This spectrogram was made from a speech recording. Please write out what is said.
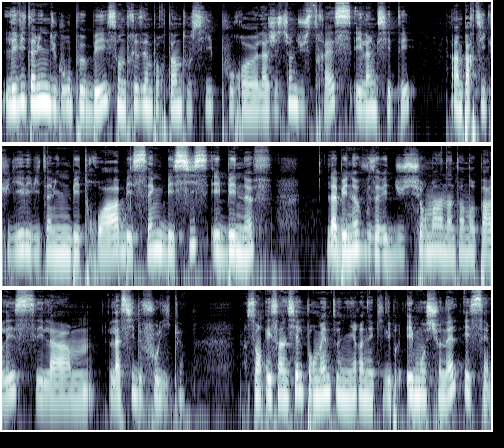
Les vitamines du groupe B sont très importantes aussi pour euh, la gestion du stress et l'anxiété en particulier les vitamines B3, B5, B6 et B9. La B9, vous avez dû sûrement en entendre parler, c'est l'acide folique. sont essentiels pour maintenir un équilibre émotionnel et sain.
